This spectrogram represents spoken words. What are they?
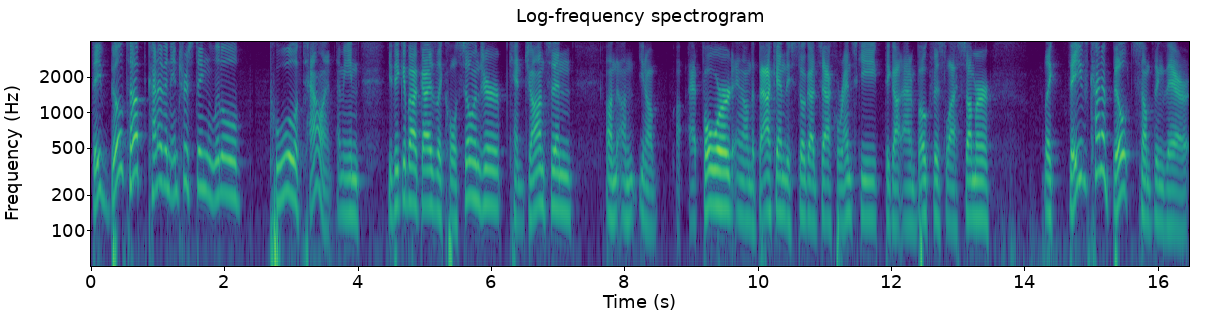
they've built up kind of an interesting little pool of talent. I mean, you think about guys like Cole Sillinger, Kent Johnson, on on you know at forward and on the back end, they've still got Zach Werenski. They got Adam Boqvist last summer. Like they've kind of built something there,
